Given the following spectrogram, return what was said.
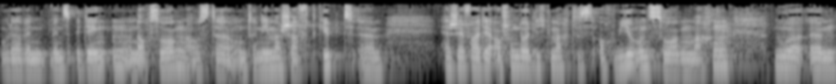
oder wenn es Bedenken und auch Sorgen aus der Unternehmerschaft gibt. Ähm, Herr Schäfer hat ja auch schon deutlich gemacht, dass auch wir uns Sorgen machen. Nur, ähm,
